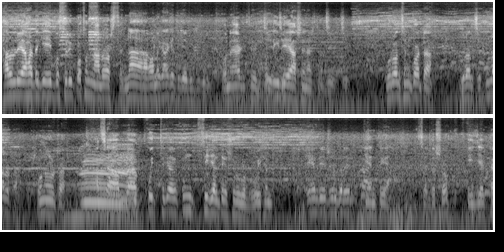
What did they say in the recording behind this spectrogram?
সারুলিয়া হাটে কি এই বছরই প্রথম না আরও আসছেন? না অনেক আগে থেকে বিক্রি করি। কোনো এক থেকে প্রতি ঈদে আসেন আর জি জি। গরু আনছেন কয়টা? ঘুরানছি পনেরোটা। পনেরোটা। আচ্ছা আমরা কই থেকে কোন সিরিয়াল থেকে শুরু করব? ওইখান এখান থেকে শুরু করেন। এখান থেকে। আচ্ছা দর্শক এই যে একটা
